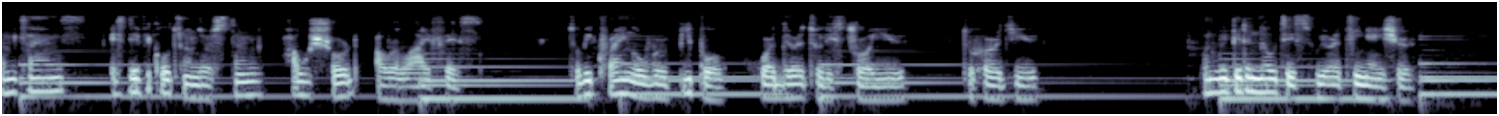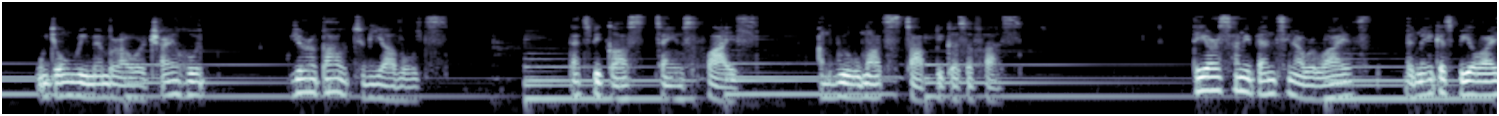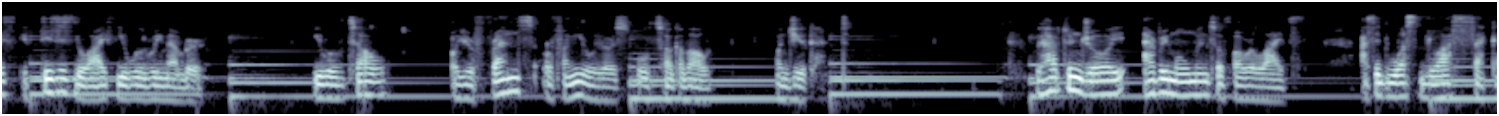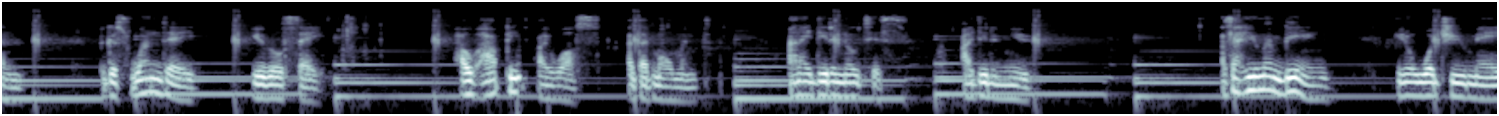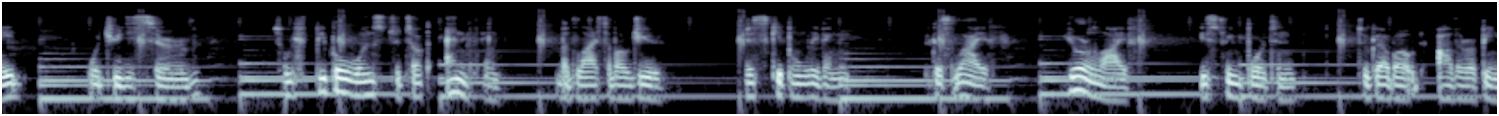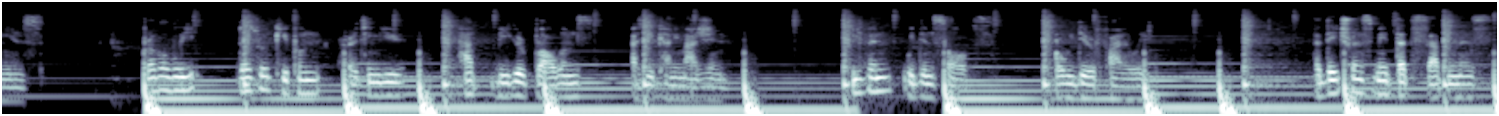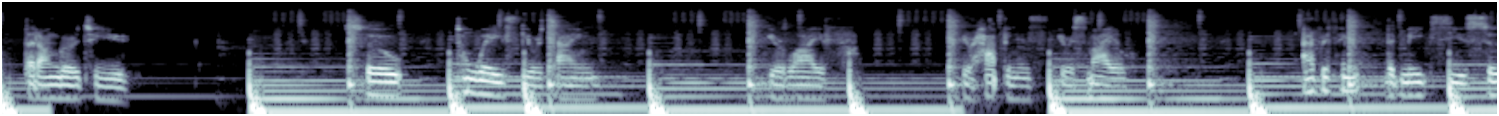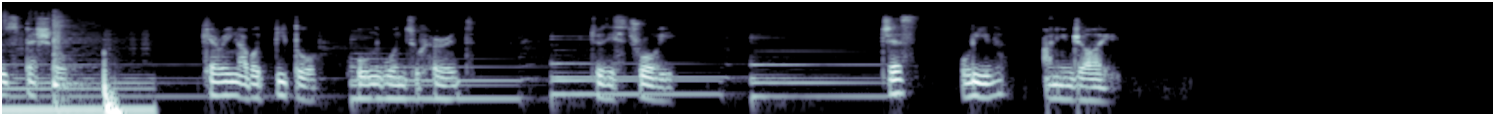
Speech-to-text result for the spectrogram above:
Sometimes it's difficult to understand how short our life is. To be crying over people who are there to destroy you, to hurt you. When we didn't notice we are a teenager, we don't remember our childhood, we are about to be adults. That's because time flies and will not stop because of us. There are some events in our lives that make us realize if this is the life you will remember. You will tell, or your friends or familiars will talk about when you can't. We have to enjoy every moment of our lives as it was the last second, because one day you will say, How happy I was at that moment, and I didn't notice, I didn't knew. As a human being, you know what you made, what you deserve. So if people wants to talk anything but lies about you, just keep on living because life, your life, is too important to care about other opinions. Probably those who keep on hurting you have bigger problems as you can imagine, even with themselves or with their family they transmit that sadness, that anger to you. So don't waste your time, your life, your happiness, your smile, everything that makes you so special, caring about people who only want to hurt, to destroy. Just live and enjoy.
